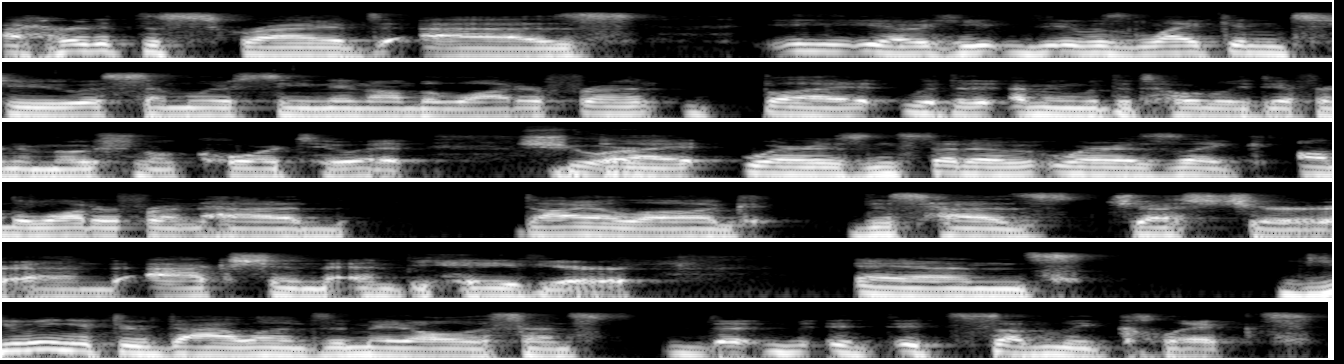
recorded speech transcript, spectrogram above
i heard it described as you know he it was likened to a similar scene in on the waterfront but with a, i mean with a totally different emotional core to it Sure. but whereas instead of whereas like on the waterfront had dialogue, this has gesture and action and behavior. And viewing it through that lens, it made all the sense. It, it suddenly clicked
